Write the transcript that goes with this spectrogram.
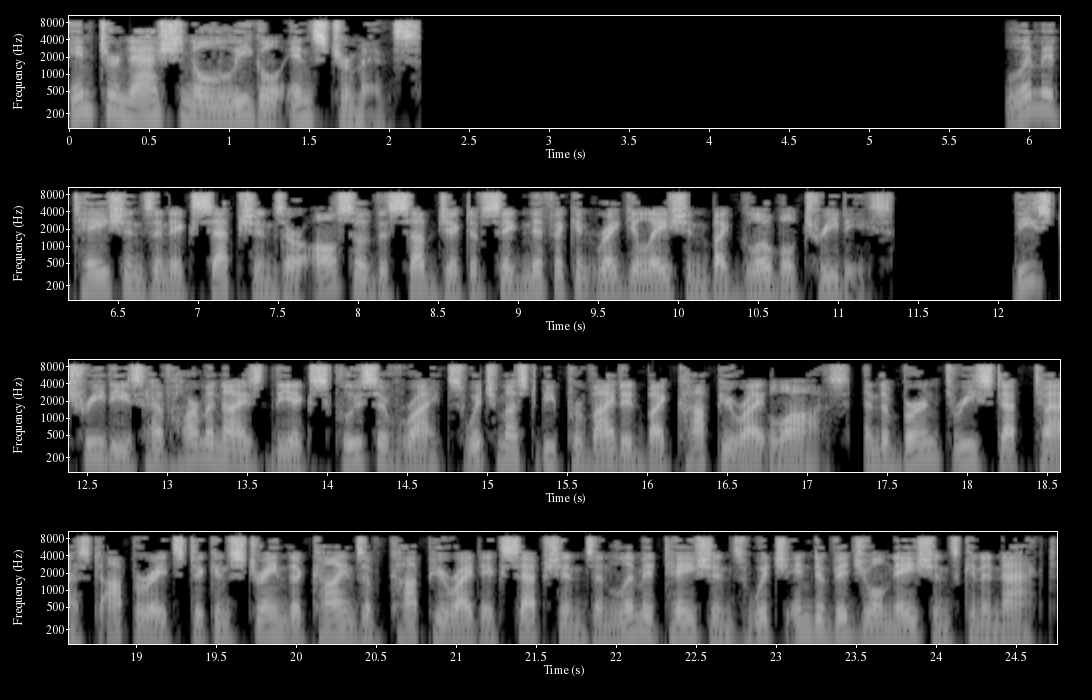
International legal instruments Limitations and exceptions are also the subject of significant regulation by global treaties. These treaties have harmonized the exclusive rights which must be provided by copyright laws, and the Berne three-step test operates to constrain the kinds of copyright exceptions and limitations which individual nations can enact.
